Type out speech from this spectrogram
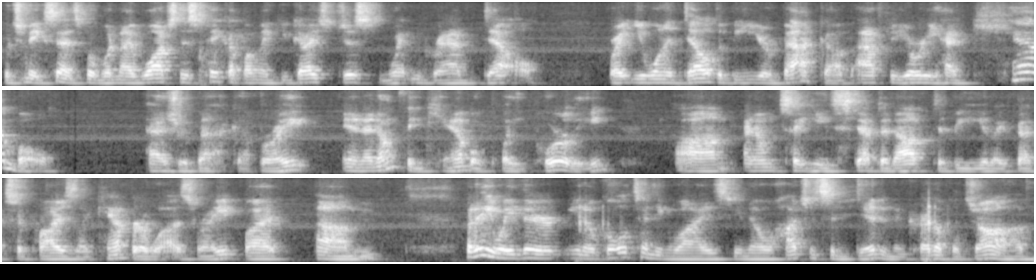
which makes sense. But when I watched this pickup, I'm like, you guys just went and grabbed Dell, right? You wanted Dell to be your backup after you already had Campbell as your backup, right? And I don't think Campbell played poorly. Um, I don't say he stepped it up to be like that surprise like Kuemper was, right? But um, but anyway, they're you know goaltending wise, you know Hutchinson did an incredible job,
